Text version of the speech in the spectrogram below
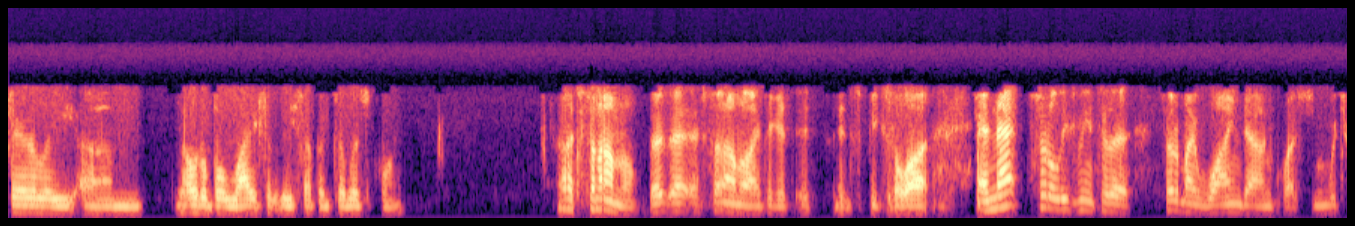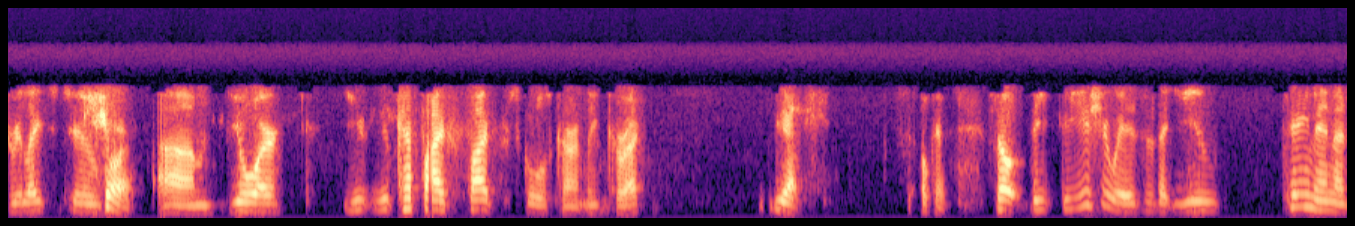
fairly um, notable life, at least up until this point. That's phenomenal. That, that's phenomenal. I think it, it, it speaks a lot, and that sort of leads me into the sort of my wind down question, which relates to sure um, your you you have five five schools currently, correct? Yes. Okay. So the the issue is, is that you came in at,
